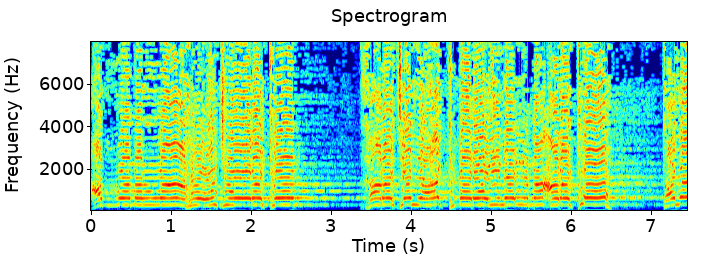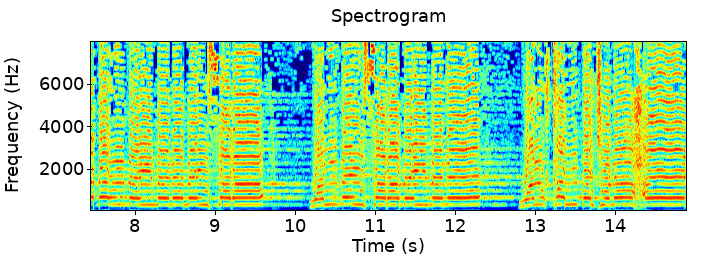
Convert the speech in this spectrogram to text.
عظم الله أجوركم. خرج الأكبر إلى المعركة. قلب الميمن ميسرا والميسر ميمنا والقلب جناحين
